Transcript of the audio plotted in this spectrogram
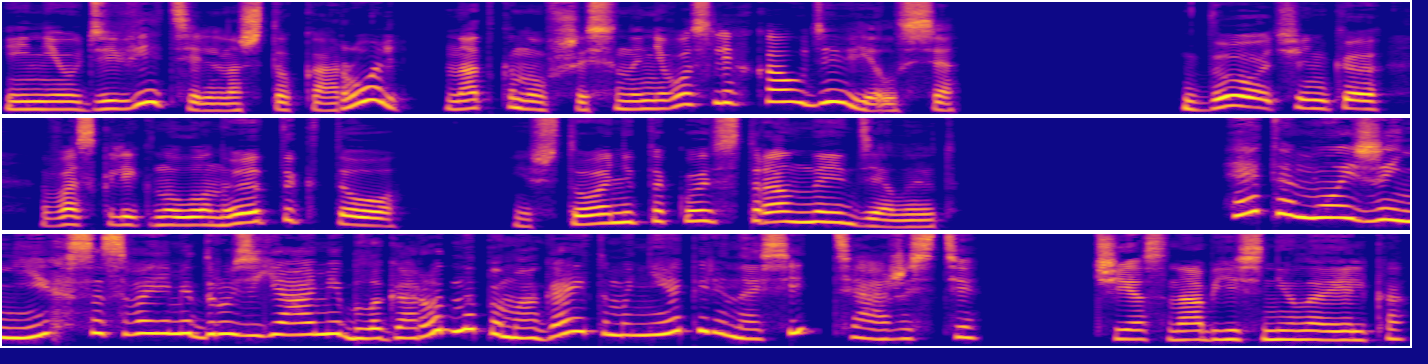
и неудивительно, что король, наткнувшись на него, слегка удивился. «Доченька!» — воскликнул он. «Это кто? И что они такое странное делают?» «Это мой жених со своими друзьями благородно помогает мне переносить тяжести», честно объяснила Элька.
